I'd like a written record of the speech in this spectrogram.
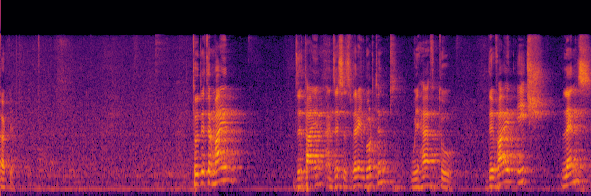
Okay. To determine the time, and this is very important, we have to divide each lens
